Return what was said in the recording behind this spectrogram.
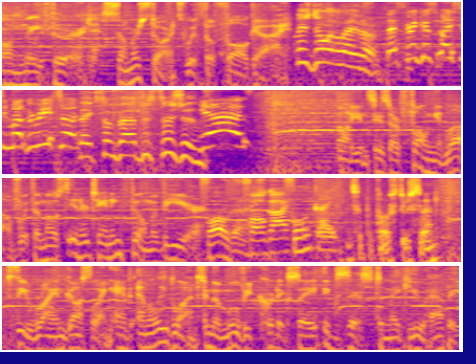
On May 3rd, summer starts with The Fall Guy. Let's do it later. Let's drink a spicy margarita. Make some bad decisions. Yes. Audiences are falling in love with the most entertaining film of the year. Fall guy. Fall guy. Fall guy. That's what the poster said. See Ryan Gosling and Emily Blunt in the movie critics say exists to make you happy.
